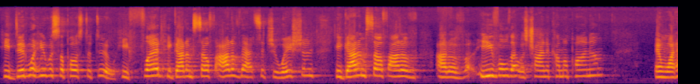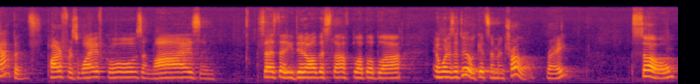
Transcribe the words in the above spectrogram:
He did what he was supposed to do. He fled. He got himself out of that situation. He got himself out of, out of evil that was trying to come upon him. And what happens? Potiphar's wife goes and lies and says that he did all this stuff, blah, blah, blah. And what does it do? It gets him in trouble, right? So,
